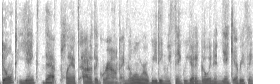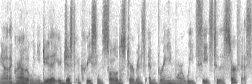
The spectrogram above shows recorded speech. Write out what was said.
don't yank that plant out of the ground. I know when we're weeding, we think we got to go in and yank everything out of the ground, but when you do that, you're just increasing soil disturbance and bringing more weed seeds to the surface.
